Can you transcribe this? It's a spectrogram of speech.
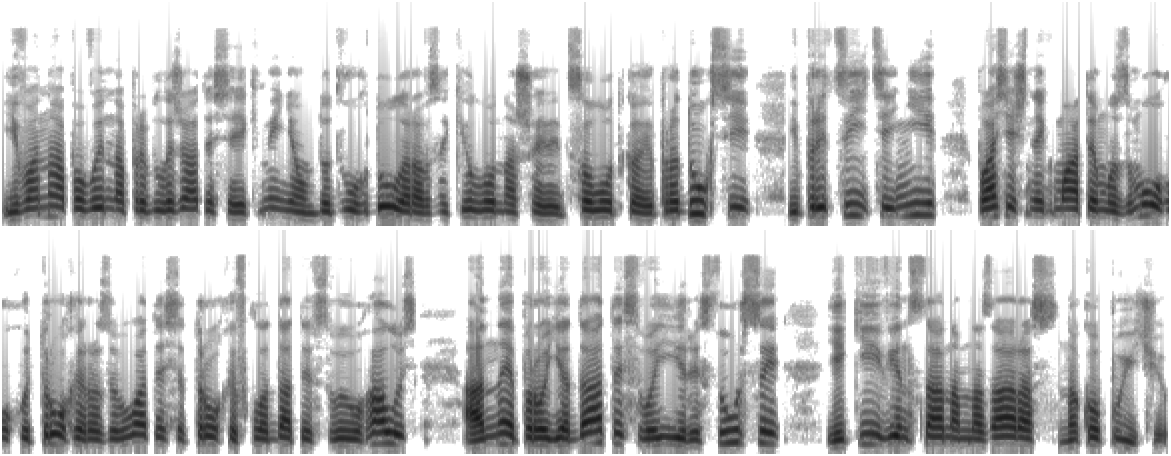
і вона повинна приближатися як мінімум до 2 доларів за кіло нашої солодкої продукції. І при цій ціні пасічник матиме змогу хоч трохи розвиватися, трохи вкладати в свою галузь, а не проїдати свої ресурси, які він станом на зараз накопичив.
